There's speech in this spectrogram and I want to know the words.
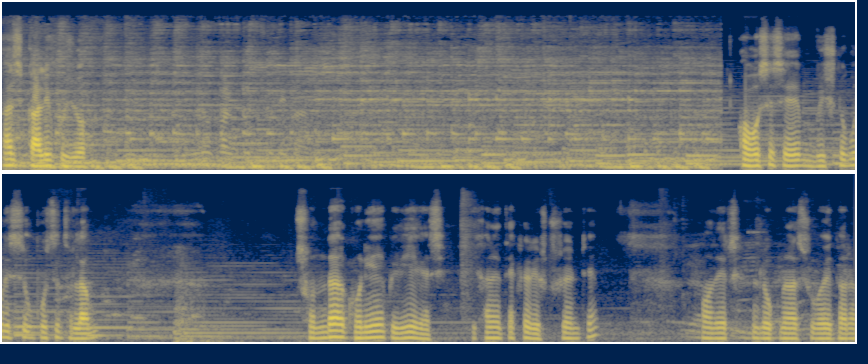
আজ কালী পুজো। অবশেষে বিষ্ণুপুর এসে উপস্থিত হলাম। সন্ধ্যা ঘনিয়ে পেরিয়ে গেছে। এখানেতে একটা রেস্টুরেন্টে আমাদের লোকনাথ সুবাইদারা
